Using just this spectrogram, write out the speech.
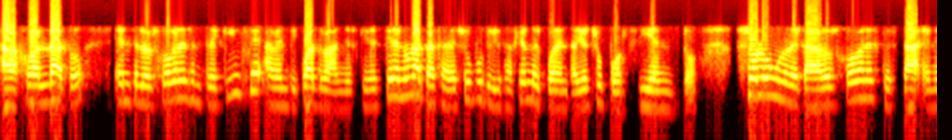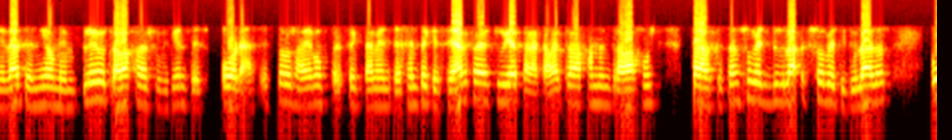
abajo al dato, entre los jóvenes entre 15 a 24 años, quienes tienen una tasa de subutilización del 48%. Solo uno de cada dos jóvenes que está en edad tenía un empleo trabaja las suficientes horas. Esto lo sabemos perfectamente. Gente que se harta de estudiar para acabar trabajando en trabajos para los que están sobretitulados o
